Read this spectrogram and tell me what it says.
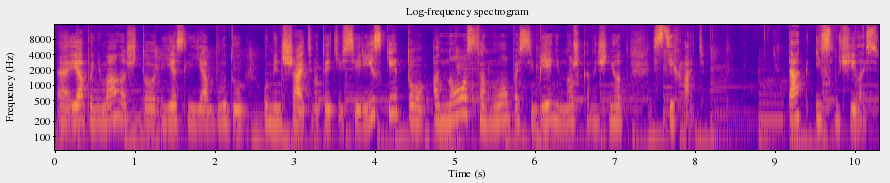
Э, я понимала, что если я буду уменьшать вот эти все риски, то оно само по себе немножко начнет стихать. Так и случилось.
